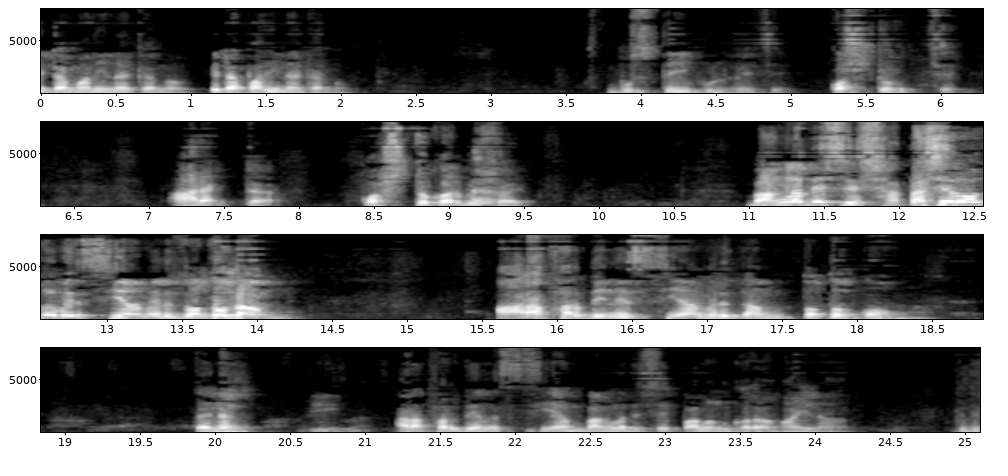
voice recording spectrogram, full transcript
এটা মানি না কেন? এটা পারি না কেন? বুঝতেই ভুল হয়েছে, কষ্ট হচ্ছে। আর একটা কষ্টকর বিষয়, বাংলাদেশে সাতাশে রজবের সিয়ামের যত দাম, আরাফার দিনে সিয়ামের দাম তত কম। তাই না? আরাফার দিনে সিয়াম বাংলাদেশে পালন করা হয় না, কিন্তু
